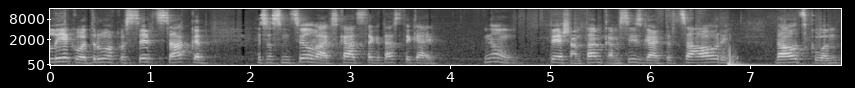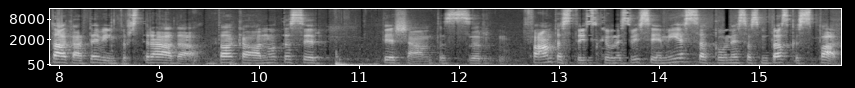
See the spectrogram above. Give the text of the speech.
liekot roku sirds, saku, ka es esmu cilvēks, kāds tagad esmu tikai. Nu, tiešām tam, kam es izgāju tur cauri, daudz ko nu, tā kā ar tevi tur strādā. Tā kā, nu, tas ir tiešām tas ir fantastiski, un es visiem iesaku, un es esmu tas, kas par,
